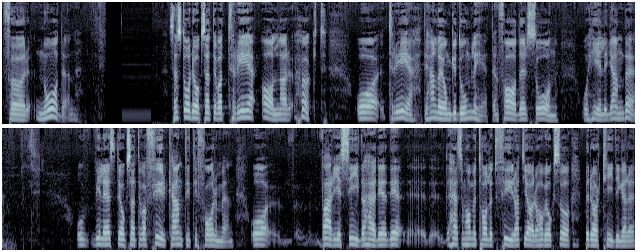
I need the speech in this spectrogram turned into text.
för nåden. Sen står det också att det var tre alnar högt. Och tre, det handlar ju om gudomlighet, en fader, son och helig ande. Och vi läste också att det var fyrkantigt i formen. Och varje sida här, det, det, det här som har med talet fyra att göra har vi också berört tidigare.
